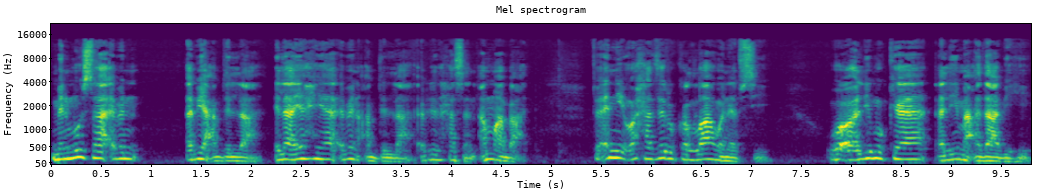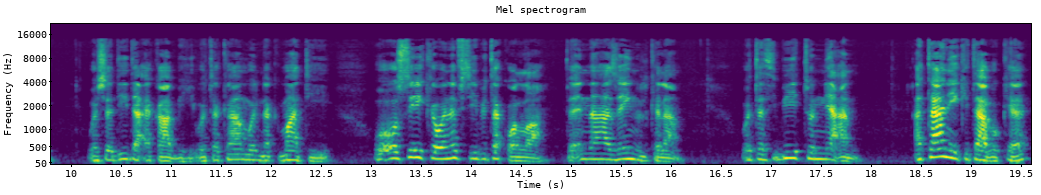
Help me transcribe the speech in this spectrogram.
من موسى ابن أبي عبد الله إلى يحيى ابن عبد الله ابن الحسن. أما بعد فإني أحذرك الله ونفسي وأعلمك أليم عذابه وشديد عقابه وتكامل نقماته وأوصيك ونفسي بتقوى الله فإنها زين الكلام وتثبيت النعم. أتاني كتابك؟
